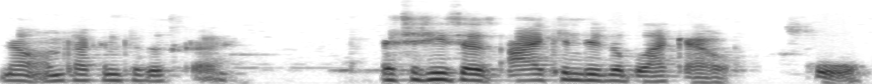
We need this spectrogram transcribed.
No, I'm talking to this guy. I said he says I can do the blackout. Cool.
